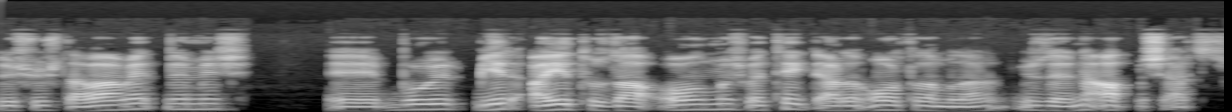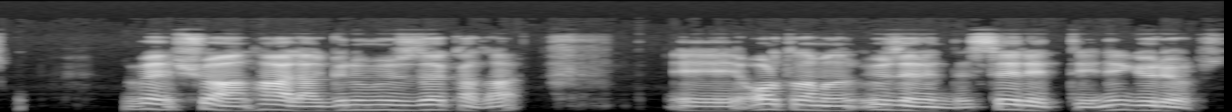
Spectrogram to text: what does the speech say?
düşüş devam etmemiş. E, bu bir ayı tuzağı olmuş ve tekrardan ortalamaların üzerine atmış ertesi gün. Ve şu an hala günümüzde kadar e, ortalamanın üzerinde seyrettiğini görüyoruz.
